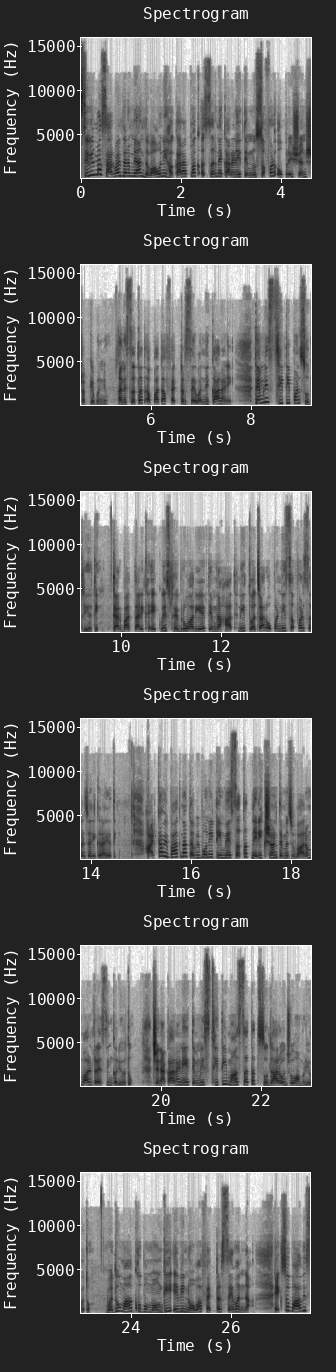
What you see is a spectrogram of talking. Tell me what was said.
સિવિલમાં સારવાર દરમિયાન દવાઓની હકારાત્મક અસરને કારણે તેમનું સફળ ઓપરેશન શક્ય બન્યું અને સતત અપાતા ફેક્ટર સેવનને કારણે તેમની સ્થિતિ પણ સુધરી હતી. ત્યારબાદ તારીખ એકવીસ ફેબ્રુઆરીએ તેમના હાથની ત્વચારોપણની સફળ સર્જરી કરાઈ હતી. હાડકા વિભાગના તબીબોની ટીમે સતત નિરીક્ષણ તેમજ વારંવાર ડ્રેસિંગ કર્યું હતું, જેના કારણે તેમની સ્થિતિમાં સતત સુધારો જોવા મળ્યો હતો. વધુમાં ખૂબ મોંઘી એવી નોવા ફેક્ટર સેવનના એકસો બાવીસ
